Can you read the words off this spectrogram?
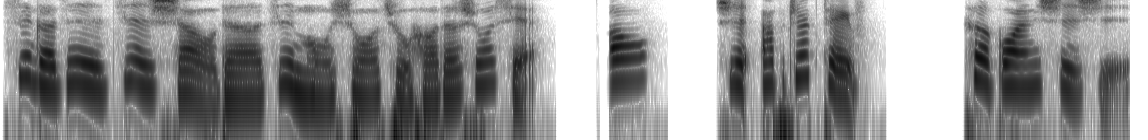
四个字字首的字母所组合的缩写。O 是 Objective 客观事实，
